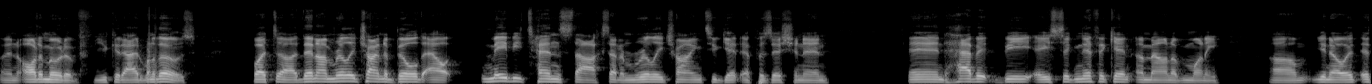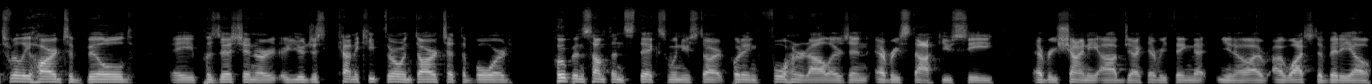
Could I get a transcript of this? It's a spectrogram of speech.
an automotive. You could add one of those. But uh, then I'm really trying to build out maybe 10 stocks that I'm really trying to get a position in and have it be a significant amount of money. Um, you know, it, it's really hard to build a position or, or you just kind of keep throwing darts at the board hoping something sticks when you start putting $400 in every stock you see, every shiny object, everything that, you know, I, I watched a video.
